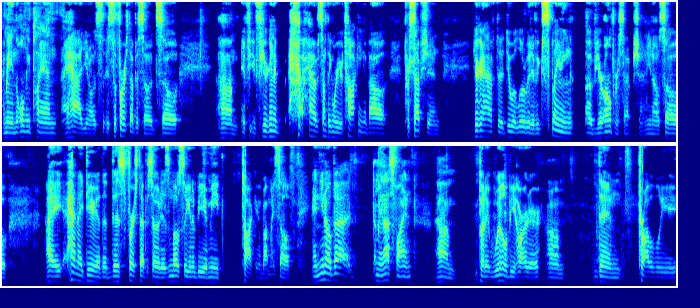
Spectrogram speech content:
I mean, the only plan I had, you know, it's, it's the first episode. So um, if if you're gonna have something where you're talking about perception, you're gonna have to do a little bit of explaining of your own perception. You know, so I had an idea that this first episode is mostly to be a me talking about myself, and you know that. I mean, that's fine, um, but it will be harder um, than probably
